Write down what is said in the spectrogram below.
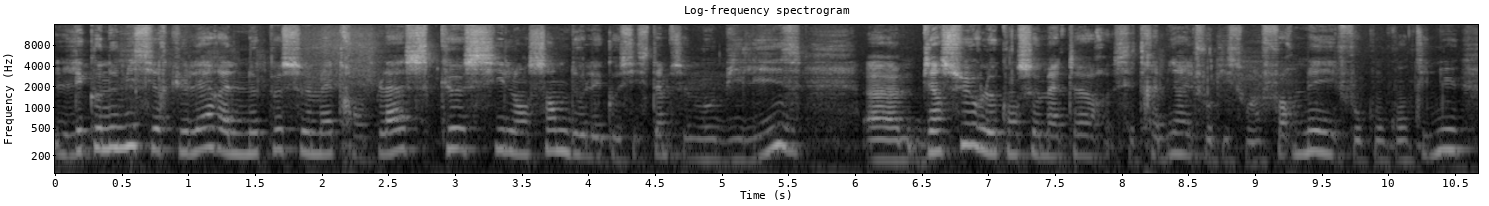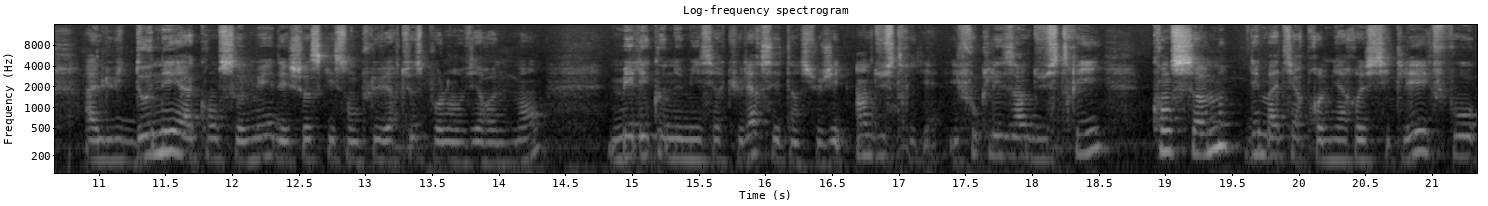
L'économie circulaire, elle ne peut se mettre en place que si l'ensemble de l'écosystème se mobilise. Euh, bien sûr, le consommateur, c'est très bien, il faut qu'il soit informé, il faut qu'on continue à lui donner à consommer des choses qui sont plus vertueuses pour l'environnement. Mais l'économie circulaire, c'est un sujet industriel. Il faut que les industries consomment des matières premières recyclées. Il faut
